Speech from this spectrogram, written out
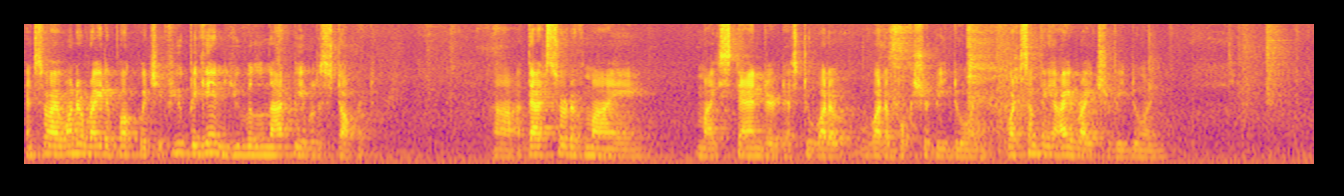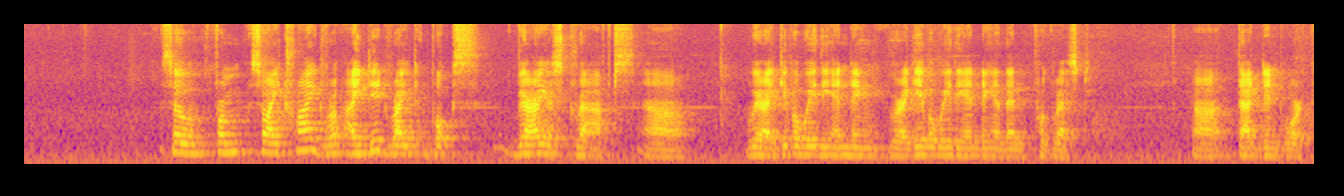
and so I want to write a book which, if you begin, you will not be able to stop it. Uh, that's sort of my my standard as to what a what a book should be doing, what something I write should be doing. So from so I tried I did write books, various drafts, uh, where I give away the ending, where I gave away the ending and then progressed. Uh, that didn't work.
